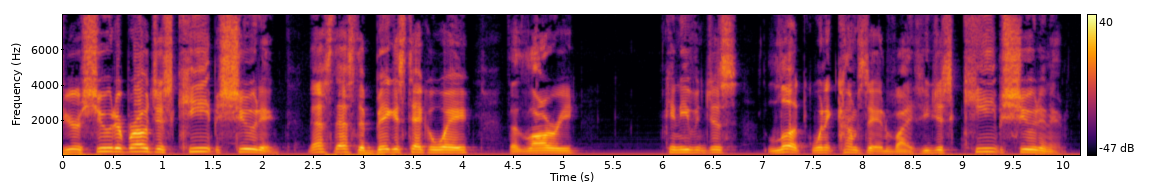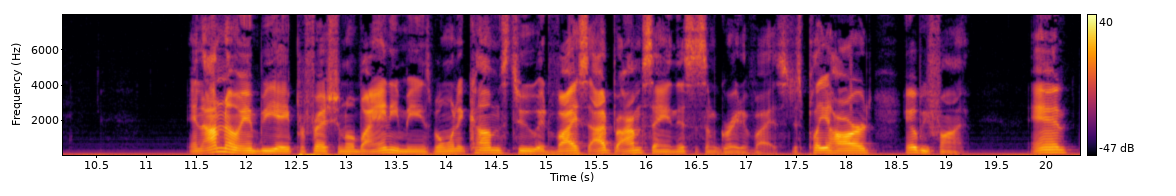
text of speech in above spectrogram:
you're a shooter, bro, just keep shooting. That's that's the biggest takeaway that Lauri can even just look when it comes to advice. You just keep shooting it. And I'm no NBA professional by any means, but when it comes to advice, I, am saying this is some great advice. Just play hard, it'll be fine. And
